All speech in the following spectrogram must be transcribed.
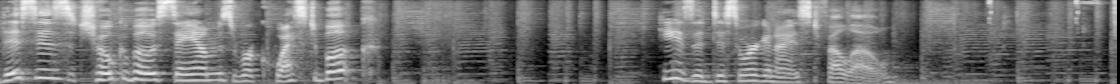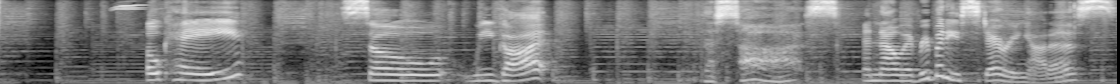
This is Chocobo Sam's request book. He is a disorganized fellow. Okay, so we got the sauce, and now everybody's staring at us.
